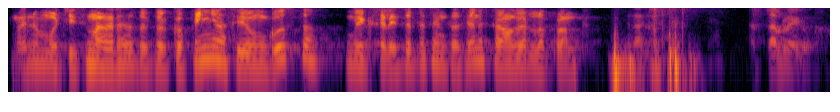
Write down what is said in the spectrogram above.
Bueno, muchísimas gracias, doctor Cofiño. Ha sido un gusto. Una excelente presentación. Esperamos verlo pronto. Gracias. Hasta luego.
